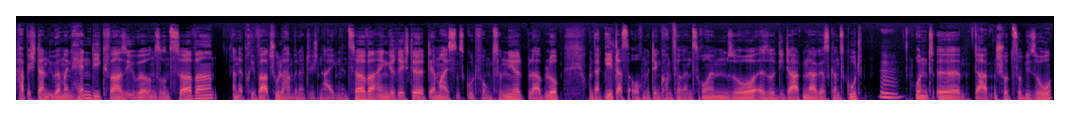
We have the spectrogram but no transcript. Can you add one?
habe ich dann über mein Handy quasi über unseren Server an der Privatschule haben wir natürlich einen eigenen Server eingerichtet, der meistens gut funktioniert, bla blub. Und da geht das auch mit den Konferenzräumen so. Also die Datenlage ist ganz gut mhm. und äh, Datenschutz sowieso.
